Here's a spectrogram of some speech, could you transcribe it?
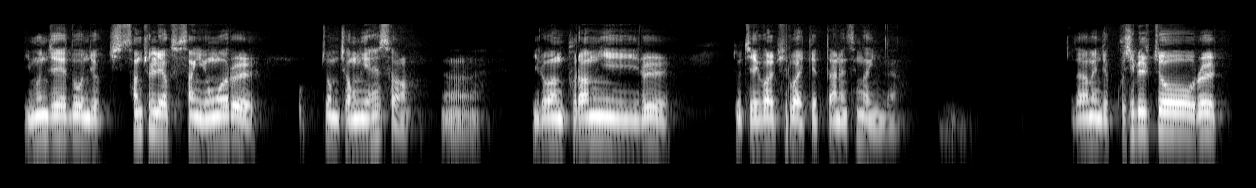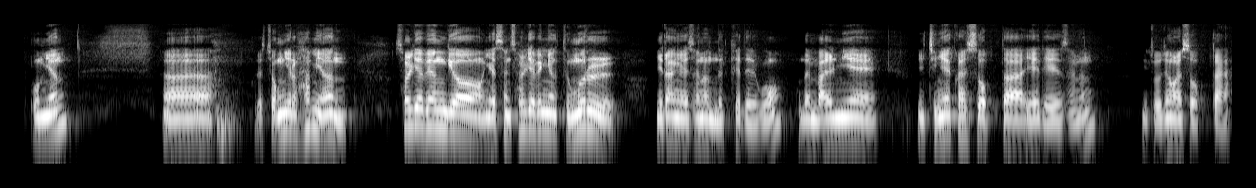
문제도 이제 선출력상 용어를 좀 정리해서 어, 이러한 불합리를 좀 제거할 필요가 있겠다는 생각입니다. 그 다음에 이제 91조를 보면 아, 정리를 하면 설계 변경에서는 설계 변경 등호를 1항에서는 넣게 되고 그 다음 말미에 이 증액할 수 없다에 대해서는 이 조정할 수 없다.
